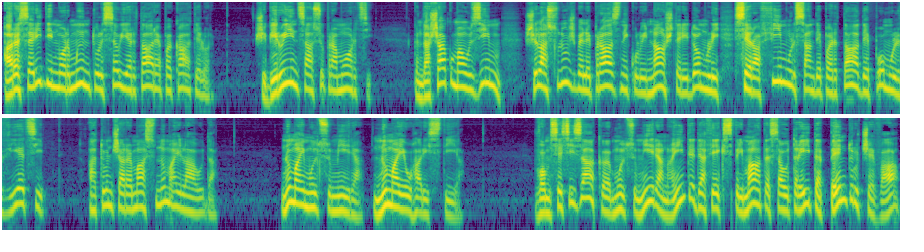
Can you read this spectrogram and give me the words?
a răsărit din mormântul său iertarea păcatelor și biruința asupra morții, când așa cum auzim și la slujbele praznicului nașterii Domnului, serafimul s-a îndepărtat de pomul vieții, atunci a rămas numai lauda, numai mulțumirea, numai Euharistia. Vom sesiza că mulțumirea, înainte de a fi exprimată sau trăită pentru ceva,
